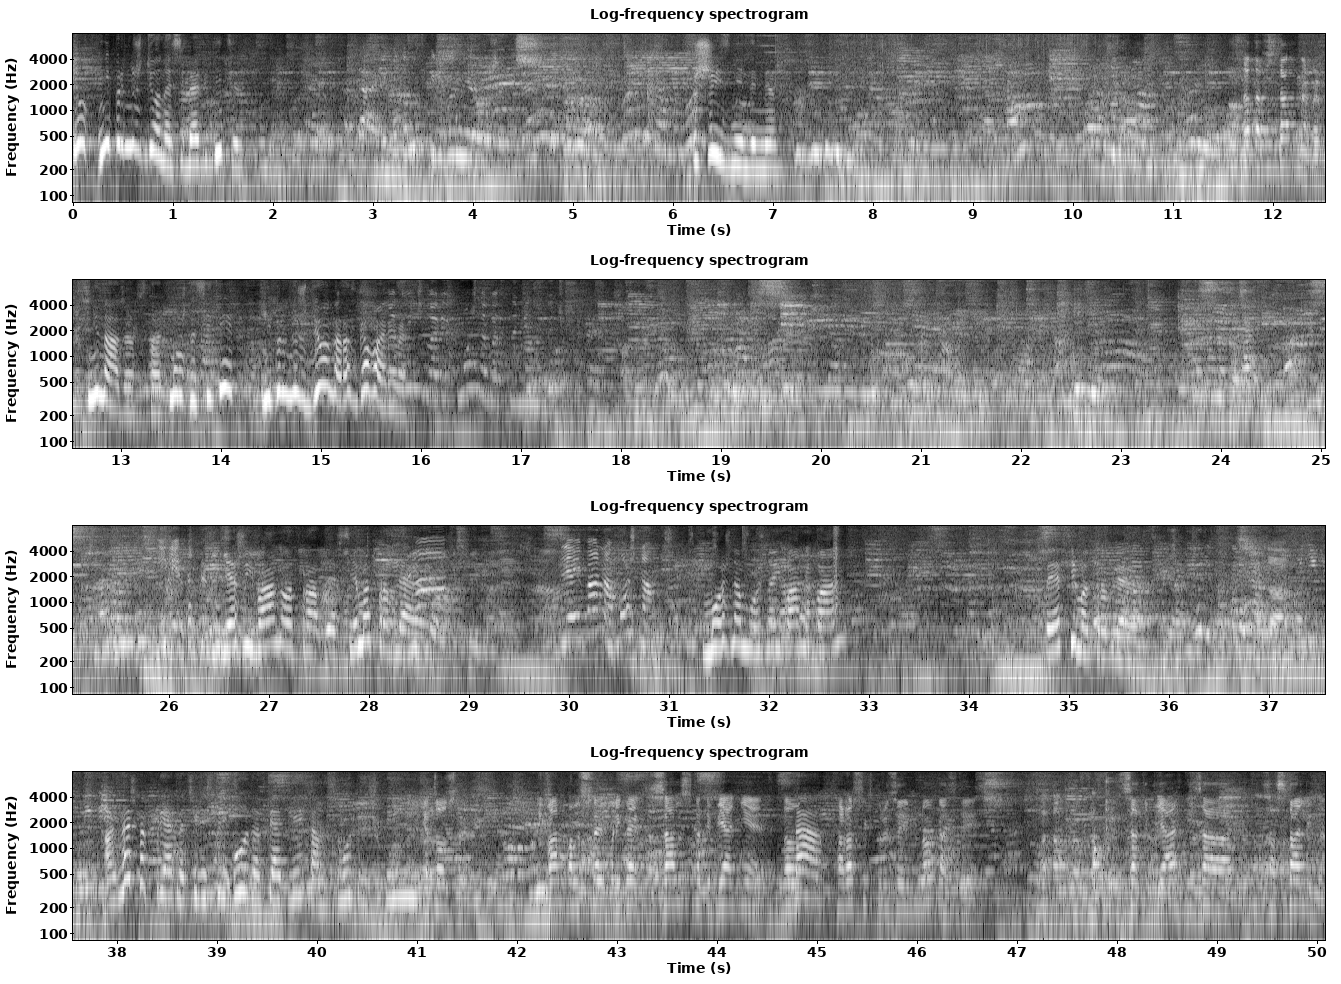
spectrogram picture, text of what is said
Ну, непринужденно себя ведите. Да, и потом с кривыми рожами, да? Жизненными. Надо встать, наверное. Не надо встать. Можно сидеть, непринужденно разговаривать. Молодой человек, можно вас на минуточку? Или это принуждение? Я же Ивану отправлю, я всем отправляю. Для Ивана можно? Можно, можно, Иван, Иван. Да я всем отправляю. А знаешь, как приятно через три года, пять лет там смотришь, ты Я тоже. Иван большой привет. Жаль, что тебя нет. Но Да. хороших друзей много здесь. За тебя и за, за Сталина.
